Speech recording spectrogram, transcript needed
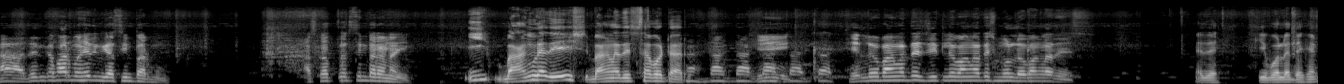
হ্যাঁ যেদিনকে পারমু সেদিনকে সিম পারমু আজকে তো আর সিম পারা নাই। ই বাংলাদেশ বাংলাদেশ সাপোর্টার ডাক খেললেও বাংলাদেশ জিতলেও বাংলাদেশ মরলেও বাংলাদেশ। এই যে কি বলে দেখেন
